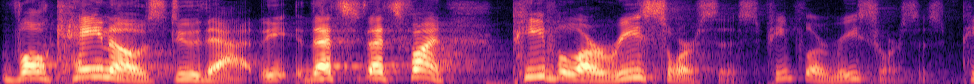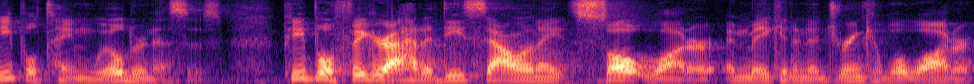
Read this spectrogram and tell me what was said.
Volcanoes do that. That's, that's fine. People are resources. People are resources. People tame wildernesses. People figure out how to desalinate salt water and make it into drinkable water.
